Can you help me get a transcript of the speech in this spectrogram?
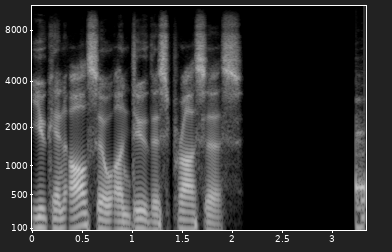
You can also undo this process. Now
